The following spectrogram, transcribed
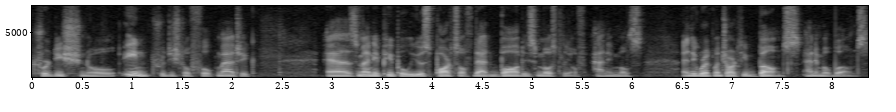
traditional, in traditional folk magic, as many people use parts of dead bodies, mostly of animals, and the great majority bones, animal bones.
